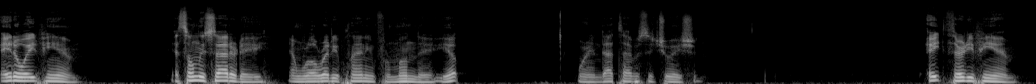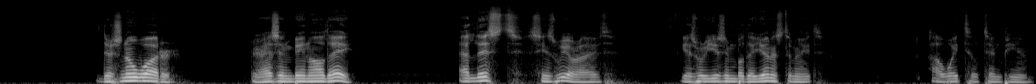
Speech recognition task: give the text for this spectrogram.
8:08 p.m. It's only Saturday and we're already planning for Monday. Yep. We're in that type of situation. 8:30 p.m. There's no water. There hasn't been all day. At least since we arrived. Guess we're using botellones tonight. I'll wait till 10 p.m.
